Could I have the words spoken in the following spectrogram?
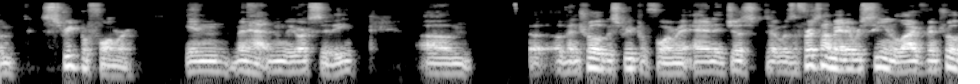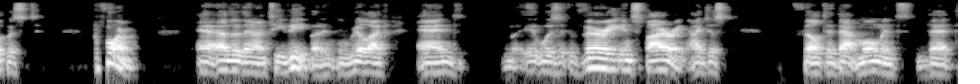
a street performer in Manhattan, New York City. Um, a, a ventriloquist street performer, and it just it was the first time i'd ever seen a live ventriloquist perform, other than on TV, but in, in real life. And it was very inspiring. I just felt at that moment that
